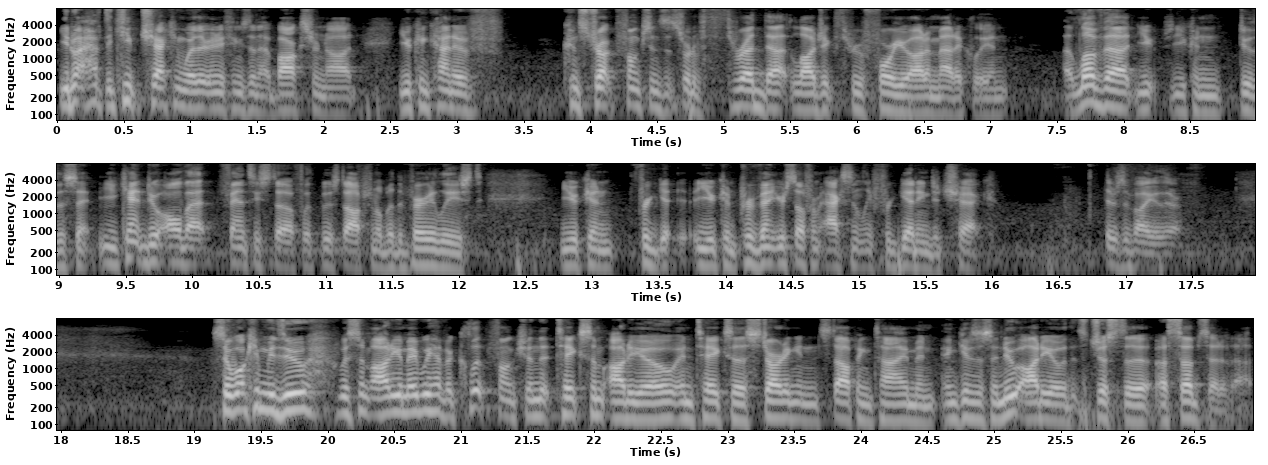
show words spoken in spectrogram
You don't have to keep checking whether anything's in that box or not. You can kind of construct functions that sort of thread that logic through for you automatically. And I love that. You, you can do the same. You can't do all that fancy stuff with Boost Optional, but at the very least, you can, forget, you can prevent yourself from accidentally forgetting to check. There's a value there. So what can we do with some audio? Maybe we have a clip function that takes some audio and takes a starting and stopping time and, and gives us a new audio that's just a, a subset of that.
